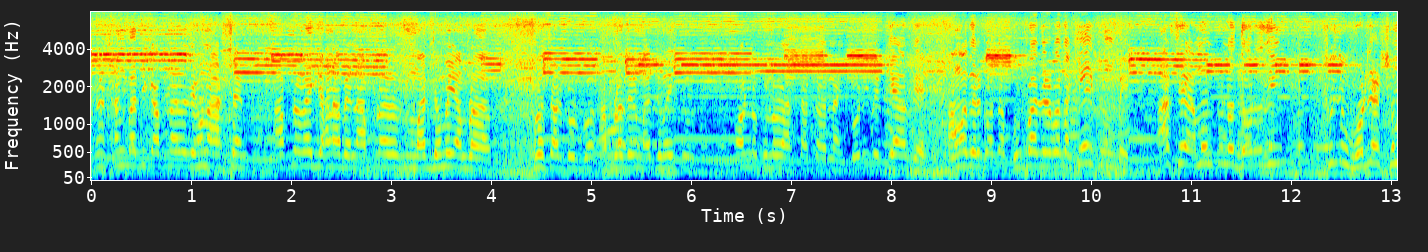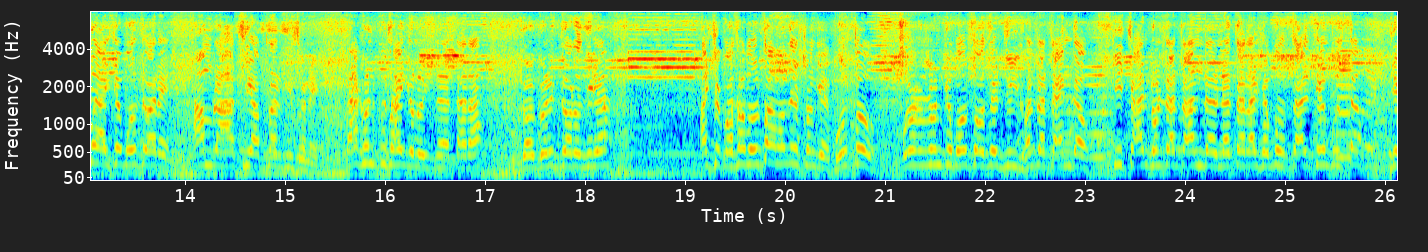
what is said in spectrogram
এখন সাংবাদিক আপনারা যখন আসছেন, আপনারাই জানাবেন, আপনার মাধ্যমেই আমরা প্রচার করব, আপনাদের মাধ্যমেই চলবো। অন্য কোনো রাস্তা তো নাই। গরিবের কে আছে? আমাদের কথা, ফুটপাতের কথা কে শুনবে? আছে এমন কোনো দরদি? শুধু ভোটের সময় আইসে বলতে পারে, আমরা আছি আপনার পিছনে। এখন কোথায় গেল তারা? গরিব দরদিরা? আচ্ছা কথা বলতো আমাদের সঙ্গে? বলতো? প্রশাসনকে বলতো ওদের দুই ঘণ্টা টাইম দাও। কি চার ঘণ্টা টাইম দাও? নেতারা এসে বলতো তাহলে আমি বুঝতাম যে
